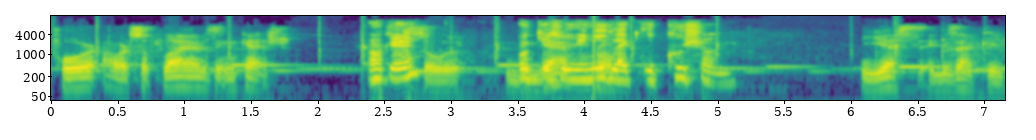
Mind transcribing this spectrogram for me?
for our suppliers in cash. Okay. So Okay. So you need from- like a cushion. Yes, exactly.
